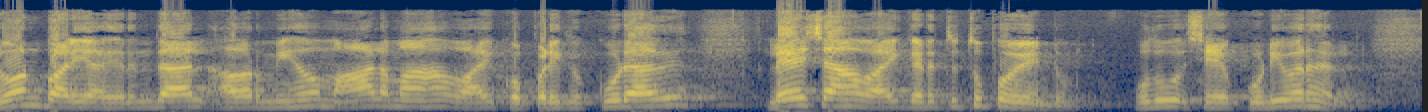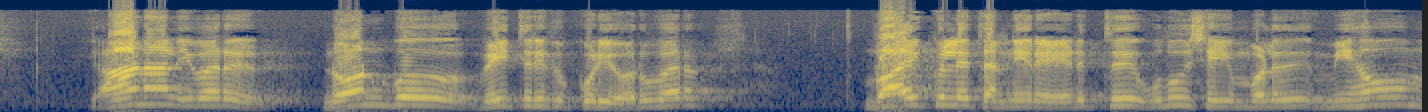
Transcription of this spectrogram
நோன்பாளியாக இருந்தால் அவர் மிகவும் ஆழமாக வாய் கொப்பளிக்கக்கூடாது லேசாக வாய்க்கெடுத்து துப்ப வேண்டும். உதவு செய்யக்கூடியவர்கள். ஆனால் இவர் நோன்பு வைத்திருக்கக்கூடிய ஒருவர் வாய்க்குள்ளே தண்ணீரை எடுத்து உதவு செய்யும் பொழுது மிகவும்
